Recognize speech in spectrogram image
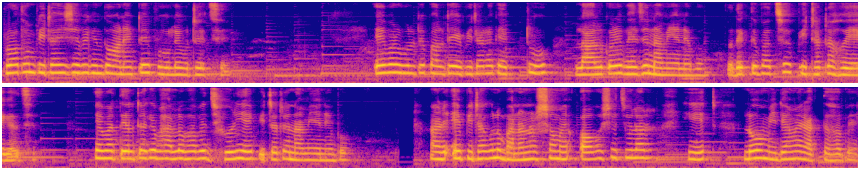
প্রথম পিঠা হিসেবে কিন্তু অনেকটাই ফুলে উঠেছে। এবার উল্টে পাল্টে এই পিঠাটাকে একটু লাল করে ভেজে নামিয়ে নেব। তো দেখতে পাচ্ছ, পিঠাটা হয়ে গেছে। এবার তেলটাকে ভালোভাবে ঝরিয়ে পিঠাটা নামিয়ে নেব। আর এই পিঠাগুলো বানানোর সময় অবশ্যই চুলার হিট লো মিডিয়ামে রাখতে হবে।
